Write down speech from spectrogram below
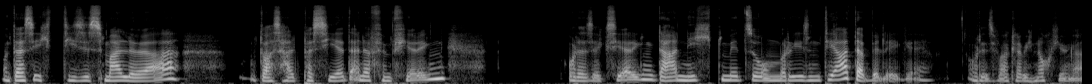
und dass ich dieses Malheur, was halt passiert einer Fünfjährigen oder Sechsjährigen, da nicht mit so einem riesen Theater belege. Oder sie war, glaube ich, noch jünger.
